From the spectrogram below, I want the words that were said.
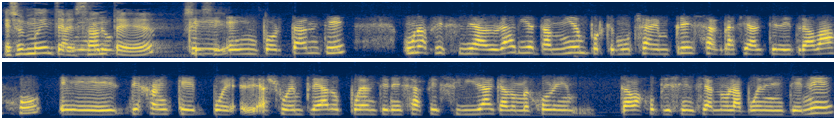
Eso es muy interesante, ¿eh? que Sí, sí. es importante una flexibilidad horaria también porque muchas empresas gracias al teletrabajo eh, dejan que pues, a sus empleados puedan tener esa flexibilidad que a lo mejor en trabajo presencial no la pueden tener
